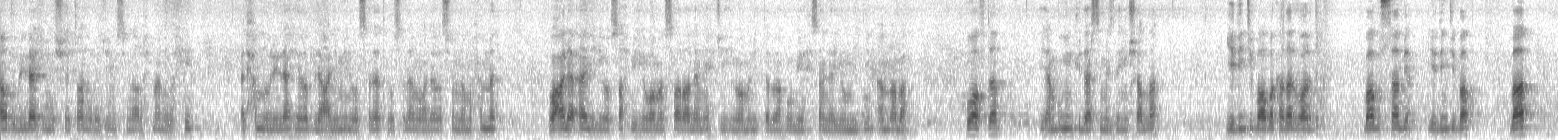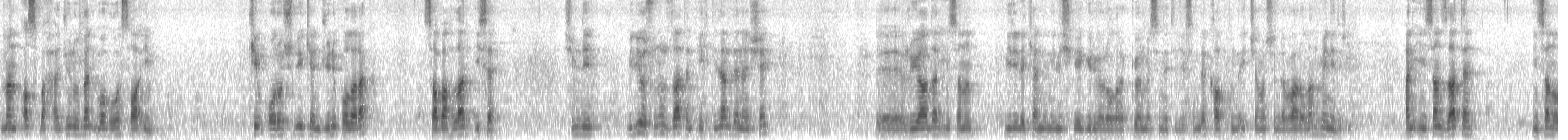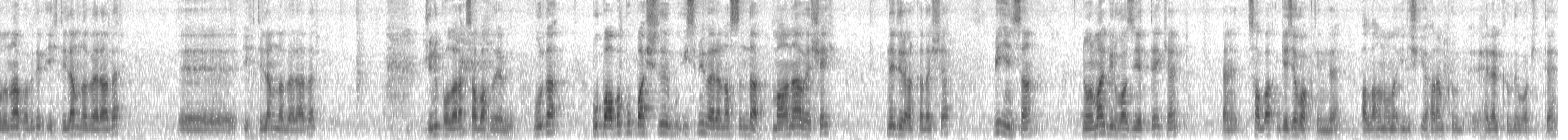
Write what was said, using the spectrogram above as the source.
Euzu billahi mineşşeytanirracim. Bismillahirrahmanirrahim. Elhamdülillahi rabbil alamin ve salatu vesselamu ala resulina Muhammed ve ala alihi ve sahbihi ve men sara ala nehcihi ve men ittabahu bi ihsan ila yevmiddin. Amma ba'd. Bu hafta yani bugünkü dersimizde inşallah 7. baba kadar vardık. Babu sabi 7. bab. Bab men asbaha cunuben ve huve saim. Kim oruçluyken cünüp olarak sabahlar ise. Şimdi biliyorsunuz zaten ihtilam denen şey e, rüyada insanın biriyle kendini ilişkiye giriyor olarak görmesi neticesinde kalktığında iç çamaşırında var olan menidir. Hani insan zaten insanoğlu ne yapabilir? İhtilamla beraber e, ihtilamla beraber cünüp olarak sabahlayabilir. Burada bu baba bu başlığı bu ismi veren aslında mana ve şey nedir arkadaşlar? Bir insan normal bir vaziyetteyken yani sabah gece vaktinde Allah'ın ona ilişkiyi haram kıl, helal kıldığı vakitte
